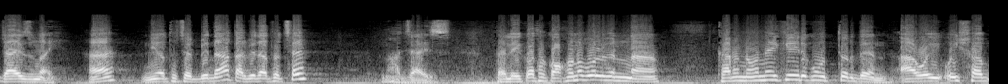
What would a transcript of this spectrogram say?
জায়জ নয় হ্যাঁ? নিয়ত হচ্ছে বেদাত আর বেদাত হচ্ছে না জায়জ তাহলে এই কথা কখনো বলবেন না। কারণ অনেকে এরকম উত্তর দেন। আর ওই ওই সব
